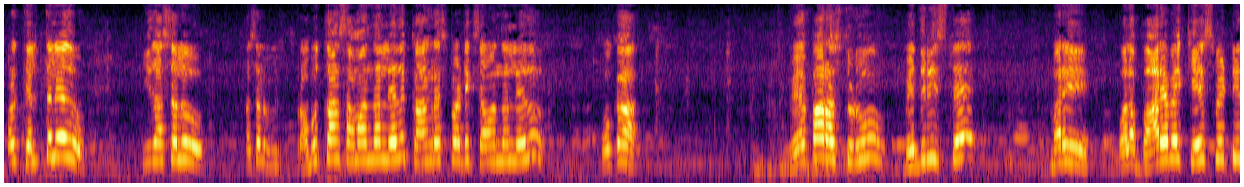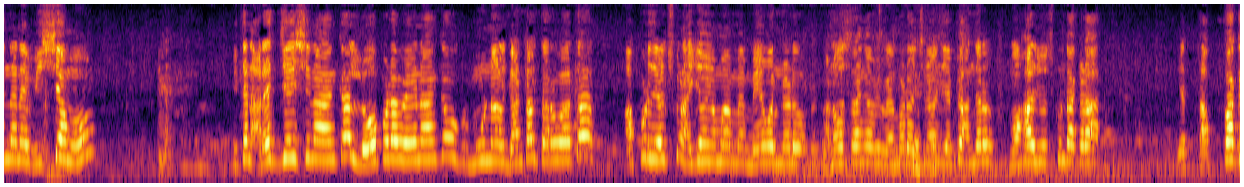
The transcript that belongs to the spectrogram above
వాళ్ళకి తెలుస్తలేదు ఇది అసలు అసలు ప్రభుత్వానికి సంబంధం లేదు కాంగ్రెస్ పార్టీకి సంబంధం లేదు. ఒక వ్యాపారస్తుడు బెదిరిస్తే మరి వాళ్ళ భార్యపై కేసు పెట్టిందనే విషయము ఇతను అరెస్ట్ చేసినాక లోపల పోయినాక ఒక మూడు నాలుగు గంటల తర్వాత అప్పుడు తెలుసుకుని అయ్యో అమ్మ మే- మేము ఉన్నాడు అనవసరంగా వెంబడి వచ్చినాం అని చెప్పి అందరూ మొహాలు చూసుకుంటే అక్కడ తప్పక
